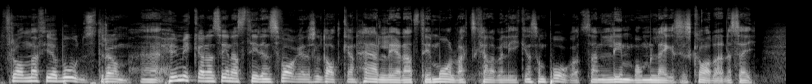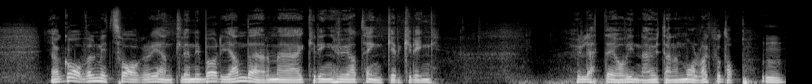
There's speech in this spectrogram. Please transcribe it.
Från Mattias Bodström. Eh, hur mycket av den senaste tidens svaga resultat kan härledas till målvaktskalabaliken som pågått sedan Lindbom Legacy skadade sig? Jag gav väl mitt svaga egentligen i början där med kring hur jag tänker kring hur lätt det är att vinna utan en målvakt på topp. Mm.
